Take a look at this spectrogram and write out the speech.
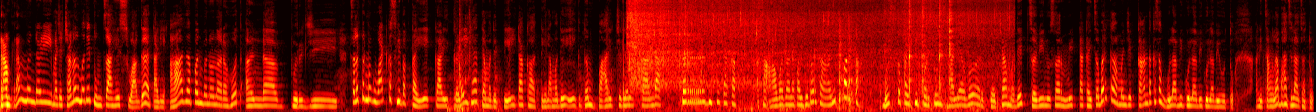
राम राम मंडळी माझ्या चॅनलमध्ये तुमचं आहे स्वागत आणि आज आपण बनवणार आहोत अंडा भुर्जी. चला तर मग वाट कसली बघता एक काळी कढई घ्या त्यामध्ये तेल टाका तेलामध्ये एकदम बारीक चिरलेला कांदा सर्र दिशी टाका. असा आवाज आला पाहिजे बरं का आणि परता. मस्तपैकी परतून झाल्यावर त्याच्यामध्ये चवीनुसार मीठ टाकायचं बरं का. म्हणजे कांदा कसा गुलाबी गुलाबी गुलाबी होतो आणि चांगला भाजला जातो.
